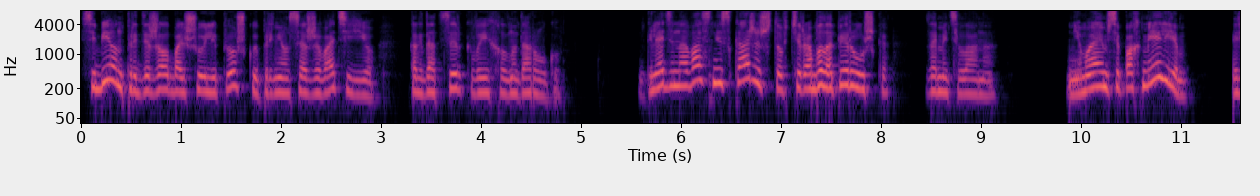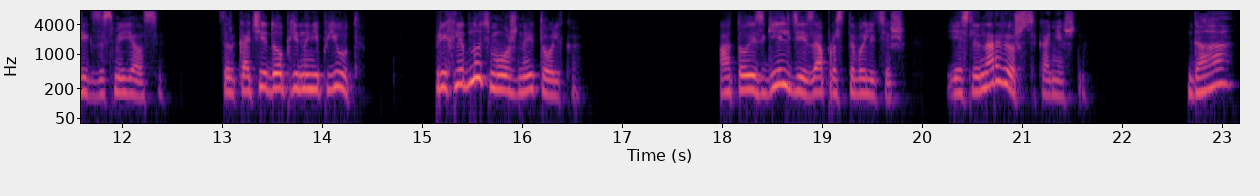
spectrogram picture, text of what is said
Себе он придержал большую лепешку и принялся жевать ее, когда цирк выехал на дорогу. «Глядя на вас, не скажешь, что вчера была пирушка», — заметила она. «Не маемся похмельем?» — Рик засмеялся. «Циркачи допьяно не пьют. Прихлебнуть можно и только. А то из гильдии запросто вылетишь, если нарвешься, конечно». «Да?»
